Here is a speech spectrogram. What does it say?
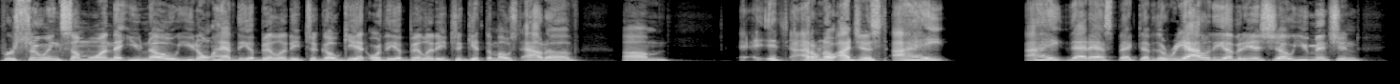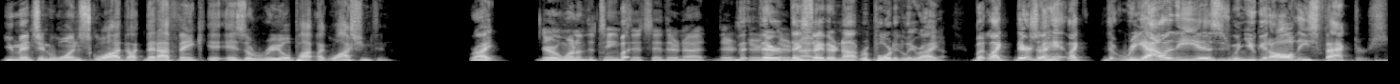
pursuing someone that you know you don't have the ability to go get or the ability to get the most out of? Um, it, I don't know. I just I hate I hate that aspect of it. The reality of it is, show you mentioned you mentioned one squad that I think is a real pot like Washington, right? They're one of the teams but that said they're not. They're, they're, they're, they not. say they're not reportedly right. Yeah. But like, there's a like the reality is is when you get all these factors,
